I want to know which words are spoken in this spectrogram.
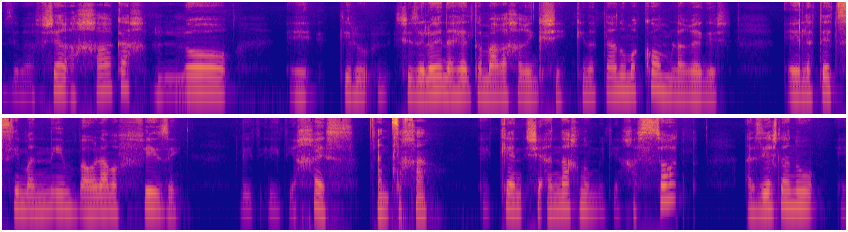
זה מאפשר אחר כך לא, אה, כאילו, שזה לא ינהל את המערך הרגשי, כי נתנו מקום לרגש, אה, לתת סימנים בעולם הפיזי, להת, להתייחס. הנצחה. אה, כן, שאנחנו מתייחסות, אז יש לנו אה,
